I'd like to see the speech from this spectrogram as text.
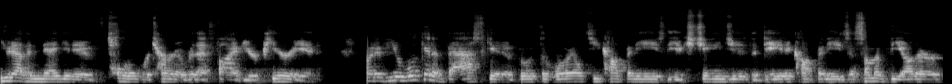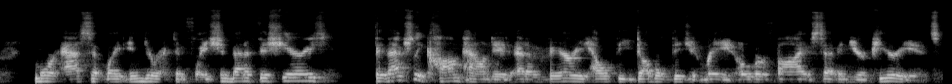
you'd have a negative total return over that five year period. But if you look at a basket of both the royalty companies, the exchanges, the data companies, and some of the other more asset light indirect inflation beneficiaries, they've actually compounded at a very healthy double digit rate over five, seven year periods.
